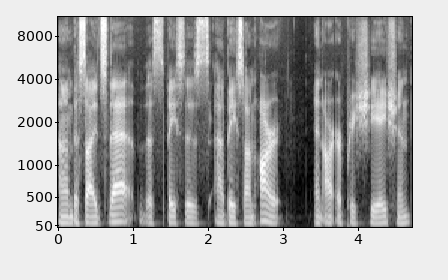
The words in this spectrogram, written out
um, besides that, the space is uh, based on art and art appreciation.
